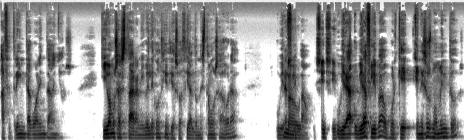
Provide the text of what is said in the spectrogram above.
hace 30, 40 años, que íbamos a estar a nivel de conciencia social donde estamos ahora, hubiera flipado. Sí, sí. Hubiera, hubiera flipado porque en esos momentos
